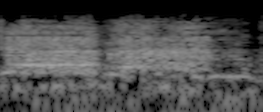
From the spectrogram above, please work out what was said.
فَأَجَابَهَا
